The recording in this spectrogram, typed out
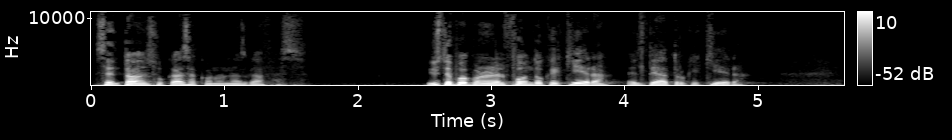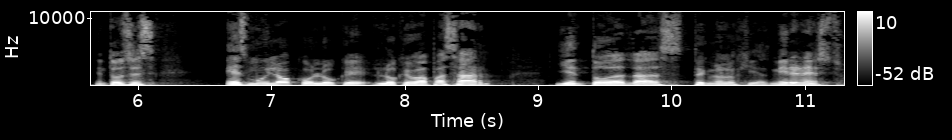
sentado en su casa con unas gafas. Y usted puede poner el fondo que quiera, el teatro que quiera. Entonces, es muy loco lo que, lo que va a pasar y en todas las tecnologías. Miren esto.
